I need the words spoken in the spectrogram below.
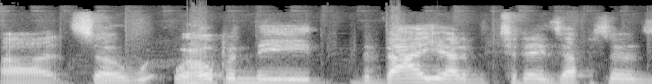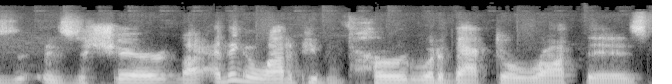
Uh, so we're hoping the the value out of today's episode is, is to share. I think a lot of people have heard what a backdoor Roth is.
